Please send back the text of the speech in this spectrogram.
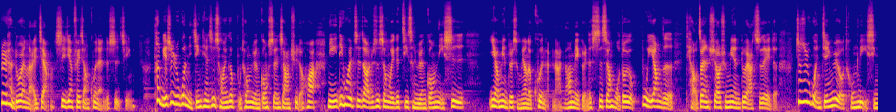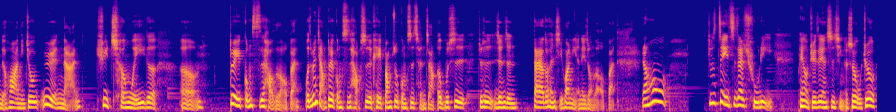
对于很多人来讲是一件非常困难的事情，特别是如果你今天是从一个普通员工升上去的话，你一定会知道，就是身为一个基层员工，你是。要面对什么样的困难呐？然后每个人的私生活都有不一样的挑战需要去面对啊之类的。就是如果你今天越有同理心的话，你就越难去成为一个呃对于公司好的老板。我这边讲对公司好是可以帮助公司成长，而不是就是人人大家都很喜欢你的那种老板。然后就是这一次在处理朋友圈这件事情的时候，我就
